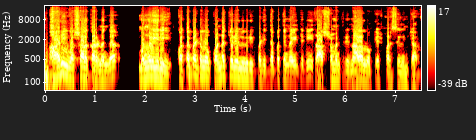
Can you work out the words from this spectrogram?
భారీ వర్షాల కారణంగా మంగళగిరి కొత్తపేటలో కొండ చర్యలు విరిగిపడి దెబ్బతిన్న ఇంటిని రాష్ట్ర మంత్రి నారా లోకేష్ పరిశీలించారు.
